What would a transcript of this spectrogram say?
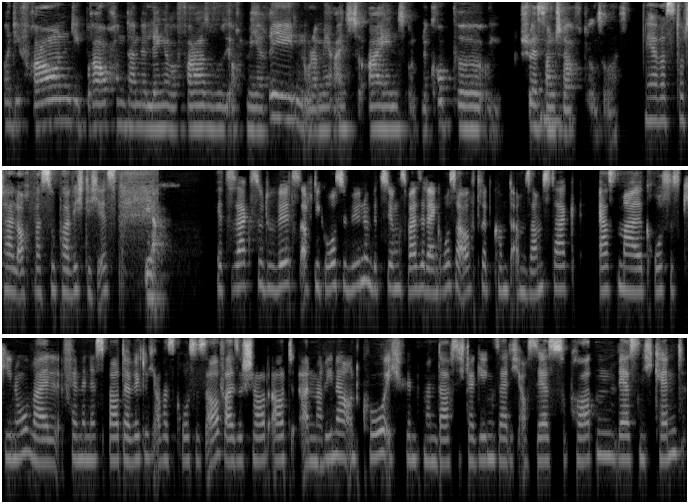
Und die Frauen, die brauchen dann eine längere Phase, wo sie auch mehr reden oder mehr eins zu eins und eine Gruppe und Schwesternschaft und sowas. Ja, was total auch was super wichtig ist. Ja. Jetzt sagst du, du willst auf die große Bühne, beziehungsweise dein großer Auftritt kommt am Samstag. Erstmal großes Kino, weil Feminist baut da wirklich auch was Großes auf. Also Shoutout an Marina und Co. Ich finde, man darf sich da gegenseitig auch sehr supporten. Wer es nicht kennt,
